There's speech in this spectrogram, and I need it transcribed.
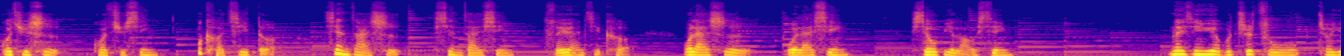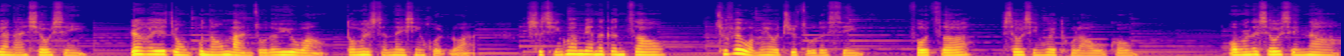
过去事，过去心，不可记得；现在事，现在心。随缘即可，未来事，未来心，修必劳心。内心越不知足，就越难修行。任何一种不能满足的欲望，都会使内心混乱，使情况变得更糟。除非我们有知足的心，否则修行会徒劳无功。我们的修行呢，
